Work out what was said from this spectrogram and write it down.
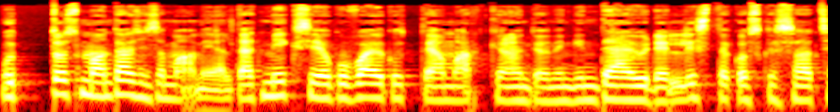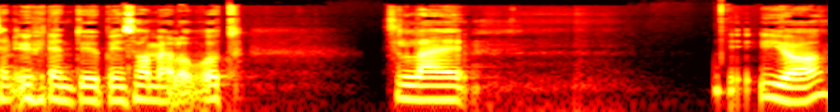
Mutta tuossa mä oon täysin samaa mieltä, että miksi joku vaikuttajamarkkinointi on jotenkin täydellistä, koska saat sen yhden tyypin someluvut. Sellainen, joo,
